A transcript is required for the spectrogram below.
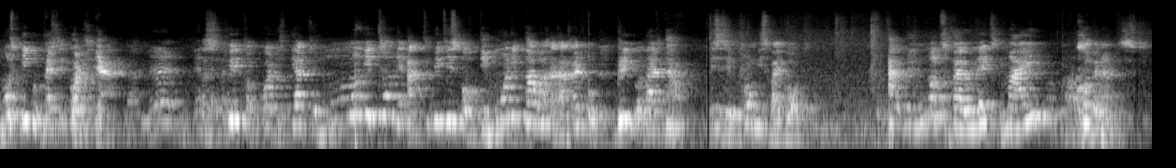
most evil person, God is there. The Spirit of God is there to monitor the activities of demonic powers that are trying to bring your life down. This is a promise by God. I will not violate my covenants.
